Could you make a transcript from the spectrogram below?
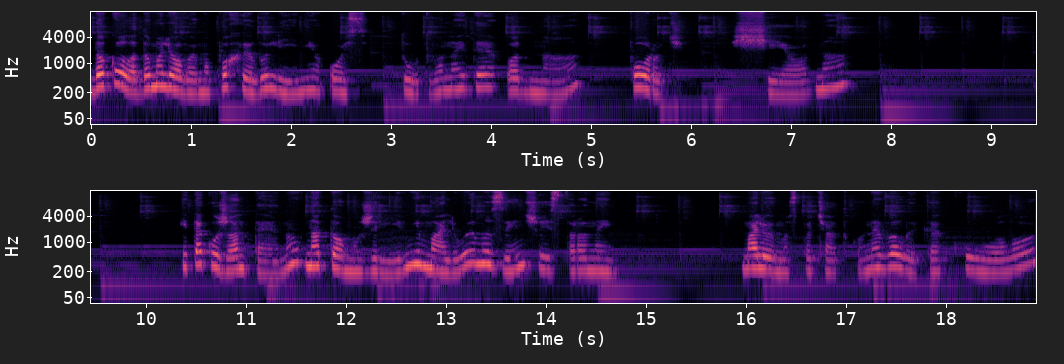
До кола домальовуємо похилу лінію. Ось тут вона йде одна, поруч ще одна. І таку ж антенну на тому ж рівні малюємо з іншої сторони. Малюємо спочатку невелике коло.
